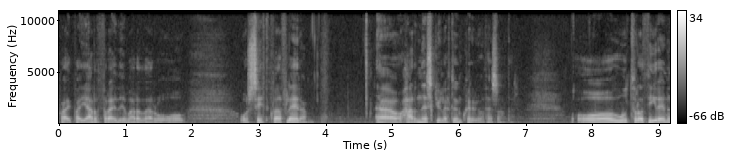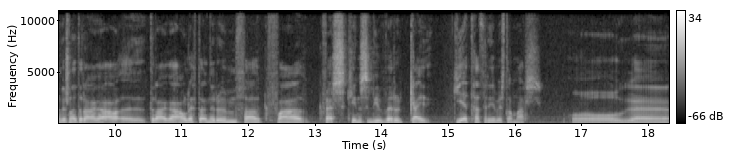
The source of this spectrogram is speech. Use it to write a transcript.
hvað, hvað jarðfræði varðar og, og, og sitt hvað fleira og harneskjulegt umhverfi og þess aftar og út frá því reynum við svona að draga, draga áleiktanir um það hvað hverskins lífverur gæ, geta þrifist á Mars og, uh,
